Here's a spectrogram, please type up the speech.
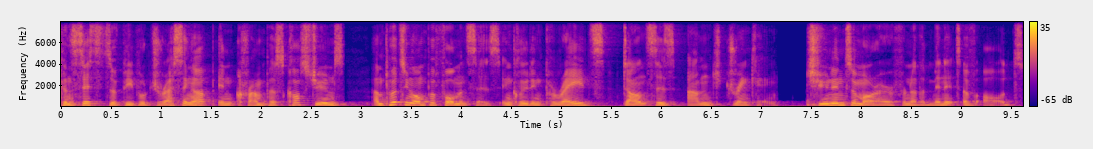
consists of people dressing up in Krampus costumes and putting on performances, including parades, dances, and drinking. Tune in tomorrow for another Minute of Odd.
